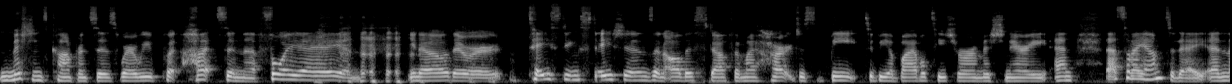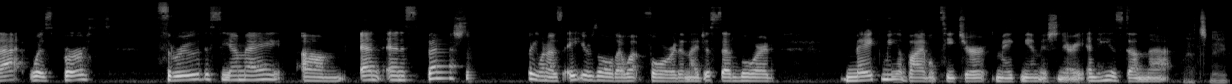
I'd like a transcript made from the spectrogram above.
missions conferences where we put huts in the foyer and you know there were tasting stations and all this stuff and my heart just beat to be a bible teacher or a missionary and that's what i am today and that was birthed through the cma um, and and especially when I was eight years old, I went forward and I just said, Lord, make me a Bible teacher, make me a missionary. And He has done that. That's neat.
